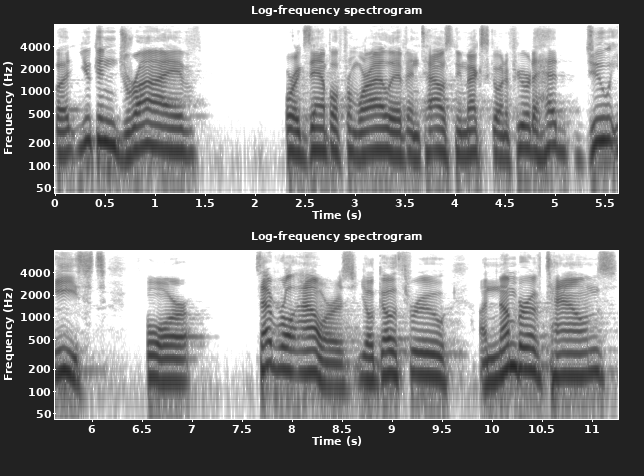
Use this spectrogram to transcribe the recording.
but you can drive, for example, from where I live in Taos, New Mexico, and if you were to head due east for several hours, you'll go through a number of towns,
